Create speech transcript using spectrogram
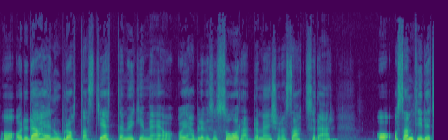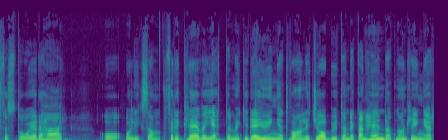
Och, och det där har jag nog brottats jättemycket med och, och jag har blivit så sårad då människor har sagt sådär. Och, och samtidigt förstår jag det här. Och, och liksom, för det kräver jättemycket, det är ju inget vanligt jobb, utan det kan hända att någon ringer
